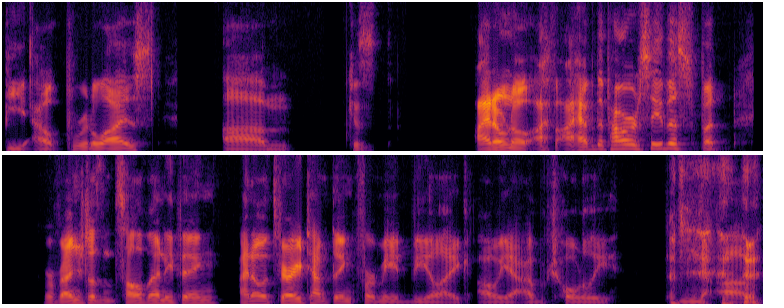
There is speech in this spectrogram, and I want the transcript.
be out brutalized. Um, because I don't know if I have the power to say this, but revenge doesn't solve anything. I know it's very tempting for me to be like, oh yeah, I would totally n- um,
